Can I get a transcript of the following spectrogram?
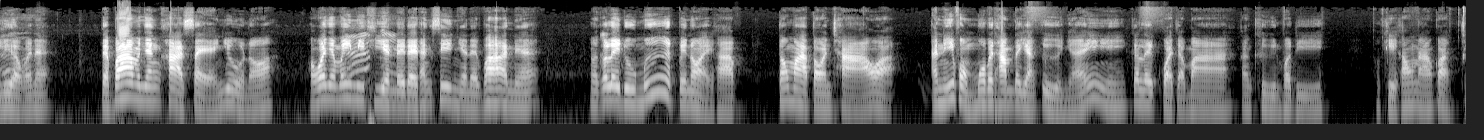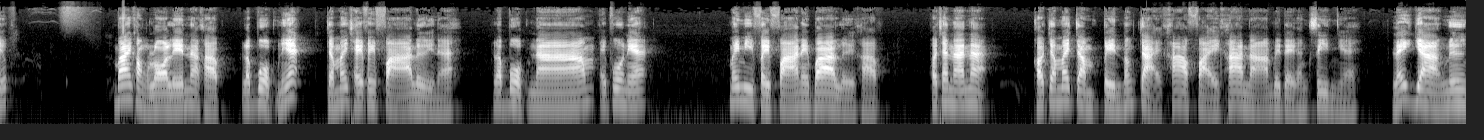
เรื่องไหมเนี่ยแต่บ้านมันยังขาดแสงอยู่เนาะเพราะว่ายังไม่มีเทียนใดๆทั้งสิ้นอยู่ในบ้านเนี้ยมันก็เลยดูมืดไปหน่อยครับ ต้องมาตอนเช้าอะ อันนี้ผมมัวไปทำแต่อย่างอื่นไงก็เลยกว่าจะมากลางคืนพอดี โอเคเข้าห้องน้ำก่อนชึบบ้านของลอเรนซ์นะครับ ระบบเนี้ยจะไม่ใช้ไฟฟ้าเลยนะ ระบบน้ำไอ้พวกเนี้ยไม่มีไฟฟ้าในบ้านเลยครับ เพราะฉะนั้นอะ เขาจะไม่จำเป็นต้องจ่ายค่าไฟค่าน้ำใดๆทั้งสิ้นไง และอีกอย่างหนึ่ง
